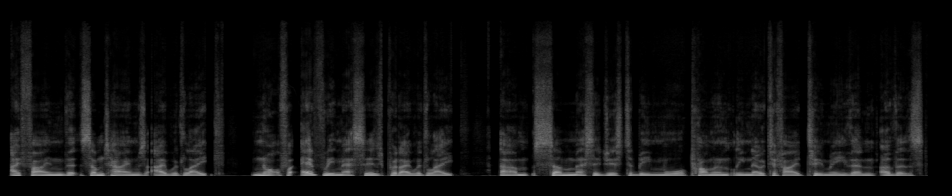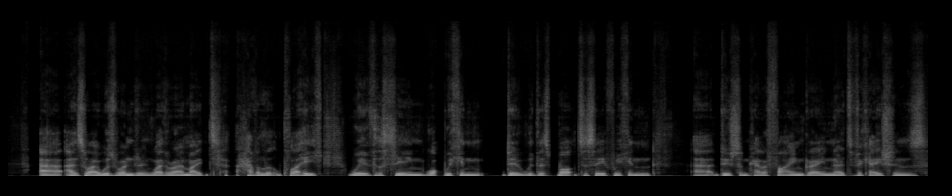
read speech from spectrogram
I find that sometimes I would like, not for every message, but I would like um, some messages to be more prominently notified to me than others. Uh, and so I was wondering whether I might have a little play with seeing what we can do with this bot to see if we can uh, do some kind of fine grained notifications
